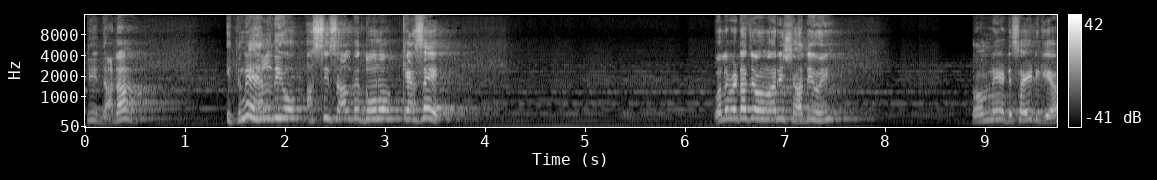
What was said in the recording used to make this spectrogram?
कि दादा, इतने हेल्दी हो 80 साल में दोनों, कैसे? बोले, बेटा, जब हमारी शादी हुई तो हमने डिसाइड किया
